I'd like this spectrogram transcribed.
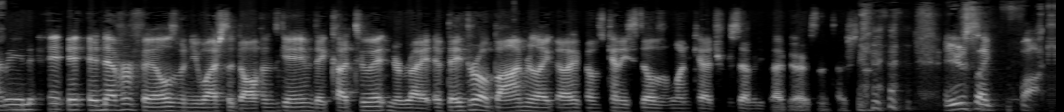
I mean, it, it, it, never fails when you watch the Dolphins game. They cut to it, and you're right. If they throw a bomb, you're like, oh, here comes Kenny Stills, with one catch for 75 yards and a touchdown. and you're just like, fuck.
